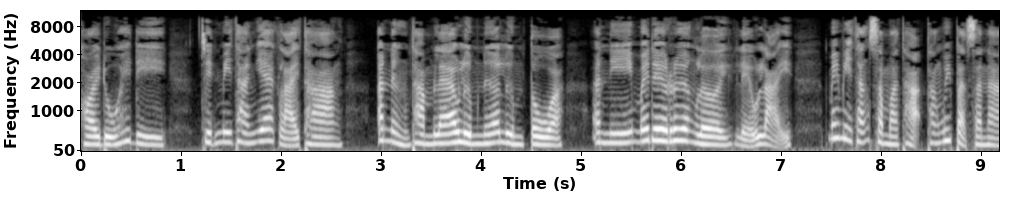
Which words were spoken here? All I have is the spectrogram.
คอยดูให้ดี จิตมีทางแยกหลายทาง อันหนึ่งทำแล้วลืมเนื้อลืมตัว อันนี้ไม่ได้เรื่องเลย เหลวไหล ไม่มีทั้งสมถะทั้งวิปัสสนา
